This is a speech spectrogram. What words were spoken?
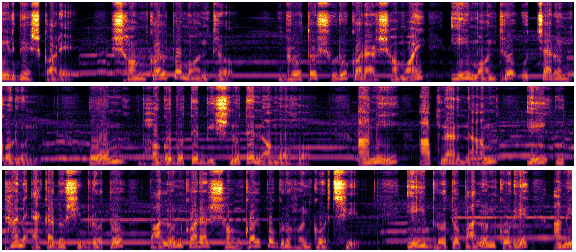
নির্দেশ করে। সংকল্প মন্ত্র, ব্রত শুরু করার সময় এই মন্ত্র উচ্চারণ করুন। ওম ভগবতে বিষ্ণুতে নমঃ। আমি আপনার নাম এই উত্থান একাদশী ব্রত পালন করার সংকল্প গ্রহণ করছি। এই ব্রত পালন করে আমি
